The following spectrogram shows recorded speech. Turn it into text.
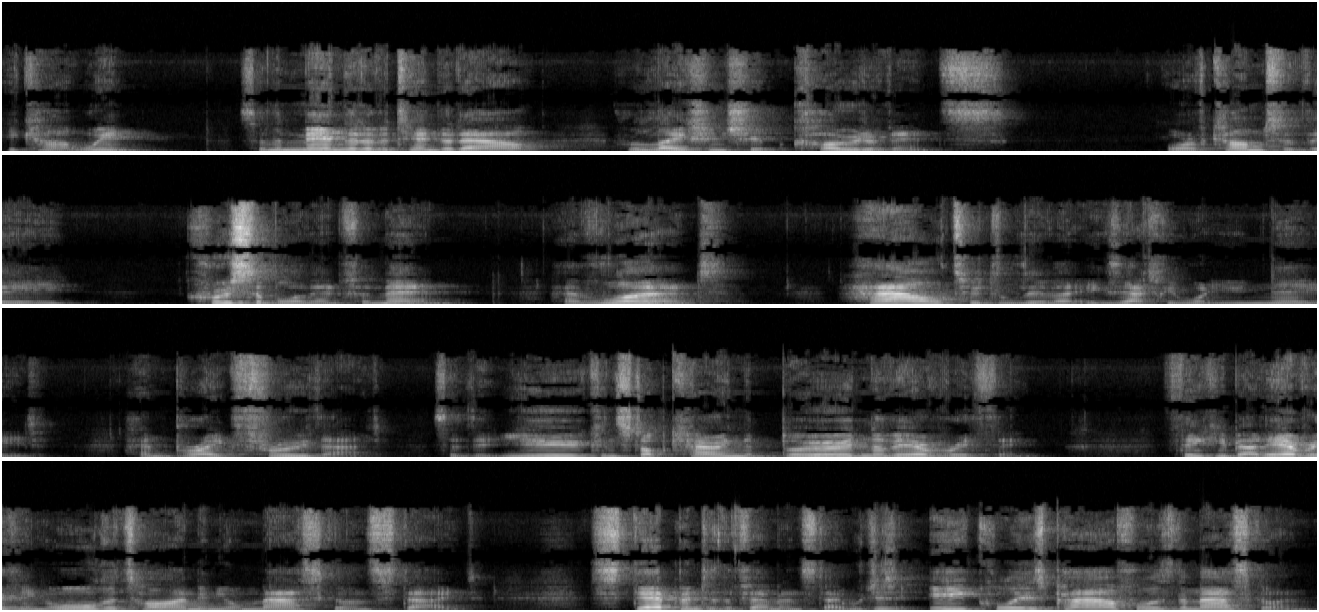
he can't win. So the men that have attended our relationship code events or have come to the crucible event for men have learnt how to deliver exactly what you need and break through that so that you can stop carrying the burden of everything, thinking about everything all the time in your masculine state step into the feminine state, which is equally as powerful as the masculine,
